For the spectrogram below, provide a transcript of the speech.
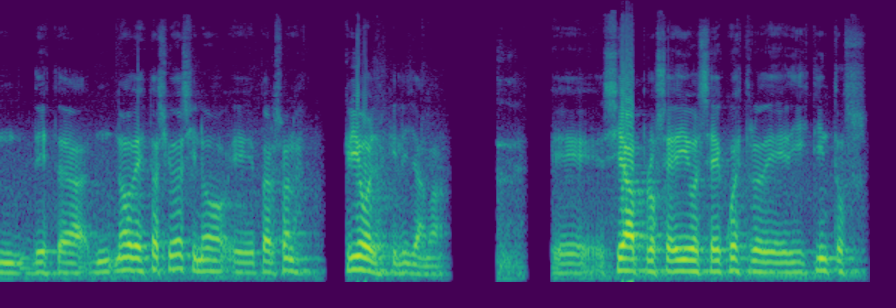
de esta, no de esta ciudad, sino eh, personas criollas que le llaman. Eh, se ha procedido al secuestro de distintos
